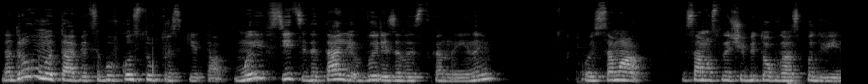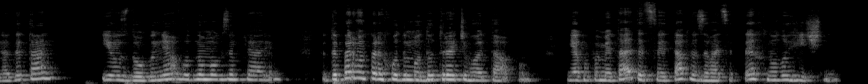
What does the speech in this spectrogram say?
На другому етапі це був конструкторський етап. Ми всі ці деталі вирізали з тканини. Ось сама, сам чобіток у нас подвійна деталь і оздоблення в одному екземплярі. То тепер ми переходимо до третього етапу. Як ви пам'ятаєте, цей етап називається технологічний.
